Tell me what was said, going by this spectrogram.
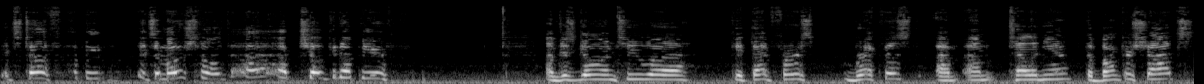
It's tough. I mean, it's emotional. I, am choking up here. I'm just going to uh, get that first breakfast. I'm, I'm telling you, the bunker shots,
